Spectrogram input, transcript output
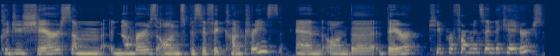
Could you share some numbers on specific countries and on the their key performance indicators?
